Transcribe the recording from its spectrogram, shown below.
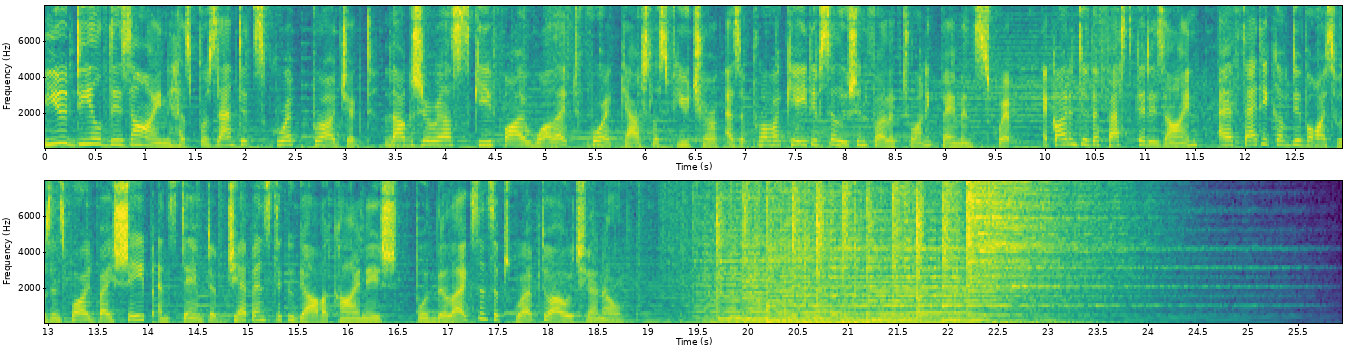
New Deal Design has presented Scrip Project, luxurious sci-fi wallet for a cashless future as a provocative solution for electronic payments Scrip. According to the Festka design, aesthetic of device was inspired by shape and stamped of Japan's Tokugawa Kainish. Put the likes and subscribe to our channel.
